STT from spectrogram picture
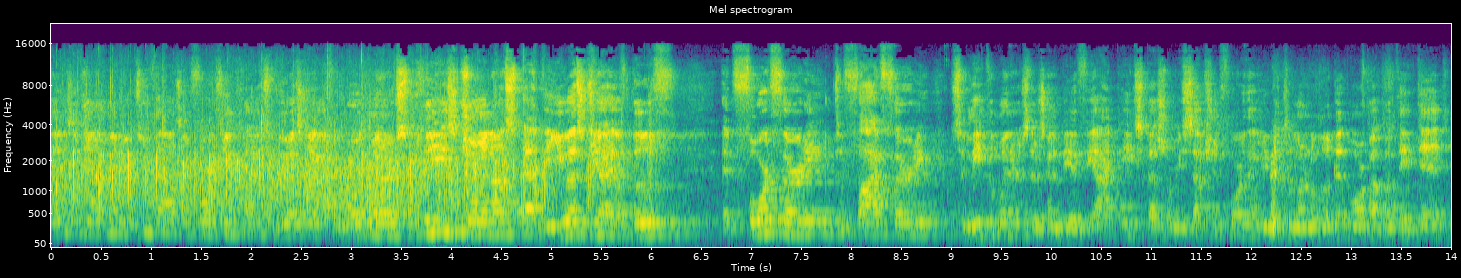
Ladies and gentlemen, your 2014 class of USGI award winners, please join us at the USGIF booth at 4.30 to 5.30 to meet the winners. There's going to be a VIP special reception for them. You get to learn a little bit more about what they did,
